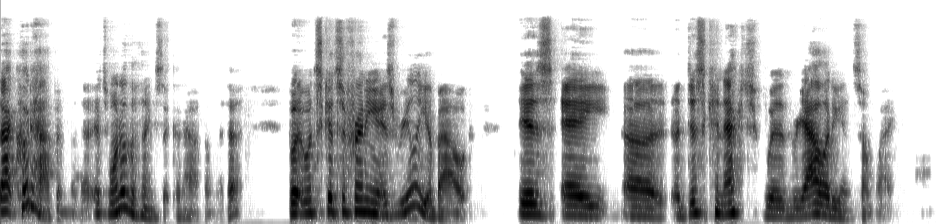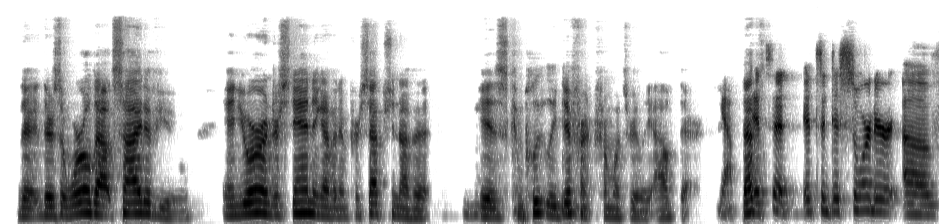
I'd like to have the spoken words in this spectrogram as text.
That could happen with it. It's one of the things that could happen with it. But what schizophrenia is really about is a uh, a disconnect with reality in some way. There, there's a world outside of you, and your understanding of it and perception of it mm-hmm. completely different from what's really out there. Yeah, That's, it's a it's a disorder of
